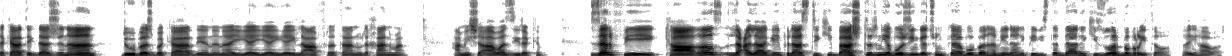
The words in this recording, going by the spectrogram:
لە کاتێکدا ژنان دوو بەش بەکاردێنن ئەیەیەیەی لە ئافرەتان و لە خانمان هەمیشە ئاوا زیرەکن زەرفی کاغەز لە عەلاگەی پلاستیکی باشتر نیە بۆ ژینگە چونکە بۆ بەرهەم هێنانی پێویستە دارێکی زۆر ببڕیتەوە ئەی هاوار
